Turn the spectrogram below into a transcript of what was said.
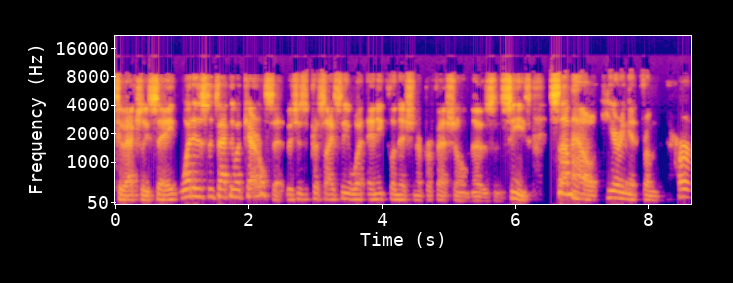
to actually say what is exactly what Carol said, which is precisely what any clinician or professional knows and sees. Somehow hearing it from her.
